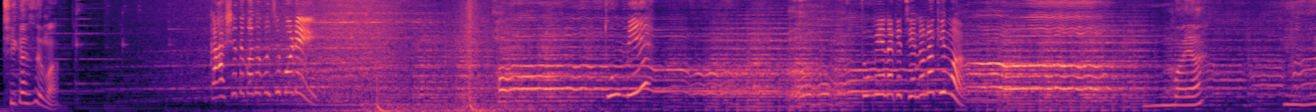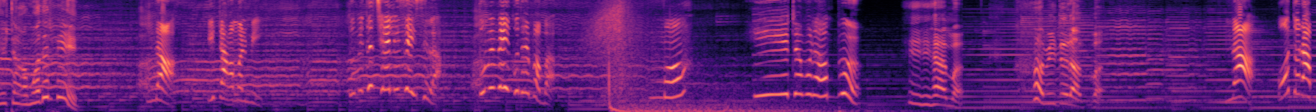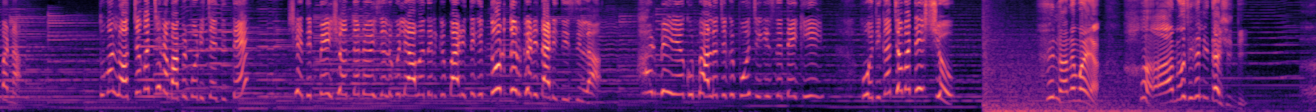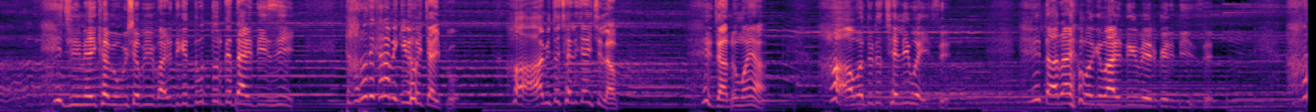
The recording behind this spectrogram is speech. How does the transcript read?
ঠিক আছে মা। কার সাথে কথা বলছো পরে? তুমি? তুমি এনাকে চেনো নাকি মা? মায়া এটা আমাদের মেয়ে? না এটা আমার মেয়ে। তুমি তো ছেলে চাইছিলা। তুমি মেয়ে কোথায় পাবা? মা? এটা আমার আব্বা। হ্যাঁ মা আমি তোর আব্বা। না ও তোর আব্বা না। তোমার লজ্জা করছে না বাপের পরিচয় দিতে? সেদিন মেয়ে সন্তান হয়েছিল বলে আমাদেরকে বাড়ি থেকে দূর দূর করে তাড়িয়ে দিছিলা আর মেয়ে এখন ভালো জায়গায় পৌঁছে গেছে দেখি। অধিকার জমাতে এসছো না না মায়া আমি ওখানে নিতে আসিনি। যে মেয়েকে আমি অভিশাপ বাড়ি থেকে দূর দূরকে তাড়িয়ে দিয়েছি তারও দেখার আমি কীভাবে চাইব? আমি তো ছেলে চাইছিলাম। জানো মায়া আমার দুটো ছেলে হয়েছে। তারাই আমাকে বাড়ি থেকে বের করে দিয়েছে।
